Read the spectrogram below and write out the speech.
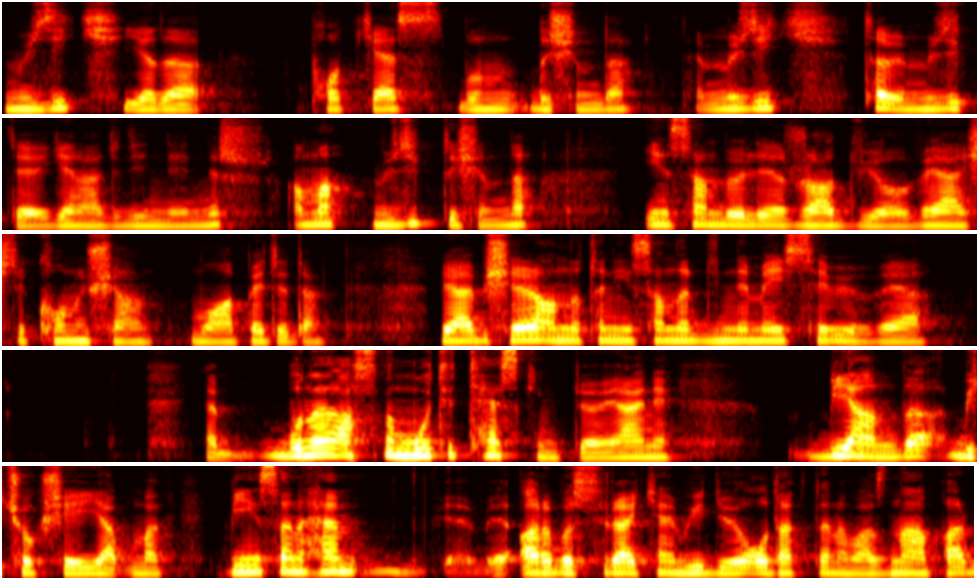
müzik ya da podcast bunun dışında yani müzik tabii müzik de genelde dinlenir ama müzik dışında insan böyle radyo veya işte konuşan, muhabbet eden veya bir şeyler anlatan insanları dinlemeyi seviyor veya yani buna aslında multitasking diyor. Yani bir anda birçok şeyi yapmak. Bir insan hem e, araba sürerken videoya odaklanamaz. Ne yapar?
